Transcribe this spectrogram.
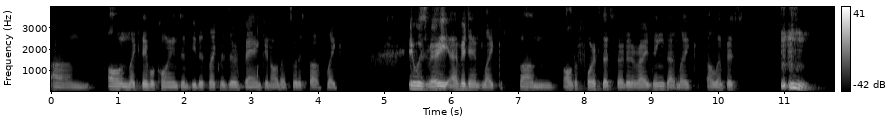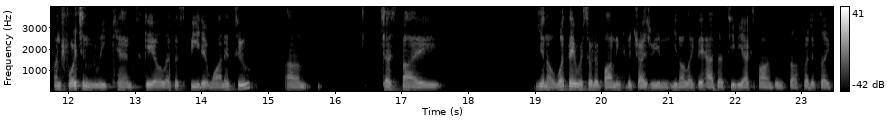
um own like stable coins and be this like reserve bank and all that sort of stuff, like it was very evident like from all the forks that started arising that like Olympus unfortunately can't scale at the speed it wanted to. Um, just by you know what they were sort of bonding to the treasury and you know like they had that cvx bonds and stuff but it's like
